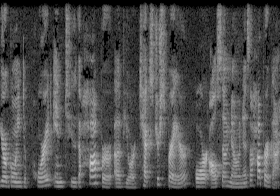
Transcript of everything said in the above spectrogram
you're going to pour it into the hopper of your texture sprayer, or also known as a hopper gun.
